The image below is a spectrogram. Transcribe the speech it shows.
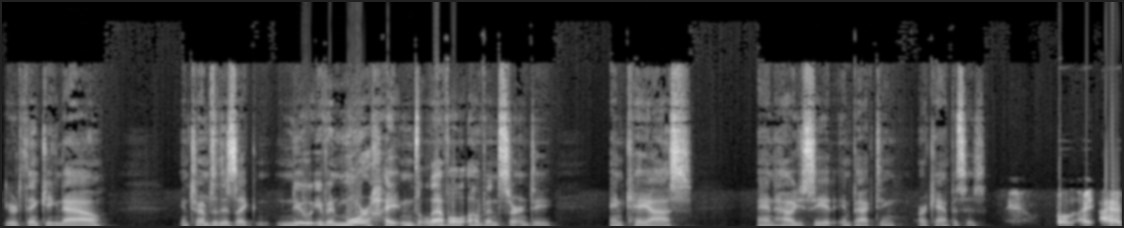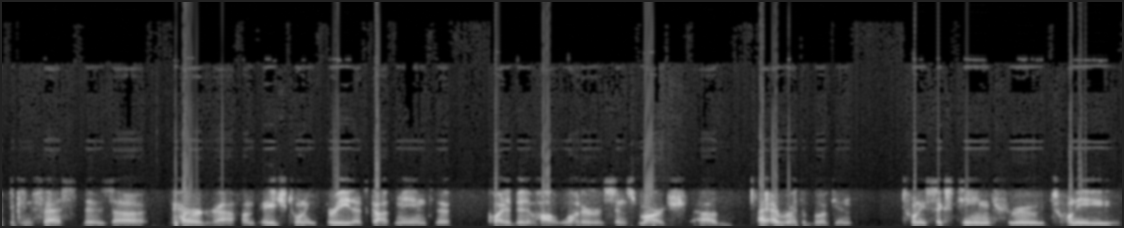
your thinking now in terms of this like new, even more heightened level of uncertainty and chaos and how you see it impacting our campuses. Well, I, I have to confess, there's a paragraph on page 23 that's got me into quite a bit of hot water since March. Um, I, I wrote the book in 2016 through 20,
